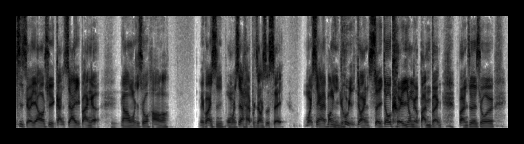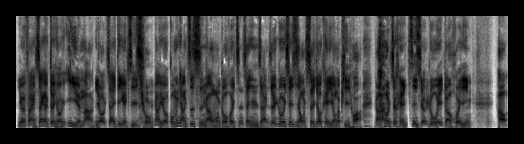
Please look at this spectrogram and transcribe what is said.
记者也要去赶下一班了。然后我就说好，没关系，我们现在还不知道是谁。我们先来帮你录一段谁都可以用的版本，反正就是说，因为反正三个对手是议员嘛，有在地的基础，然后又有国民党支持，那我们都会谨慎应战，就录一些这种谁都可以用的屁话，然后就给记者录一段回应。好，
